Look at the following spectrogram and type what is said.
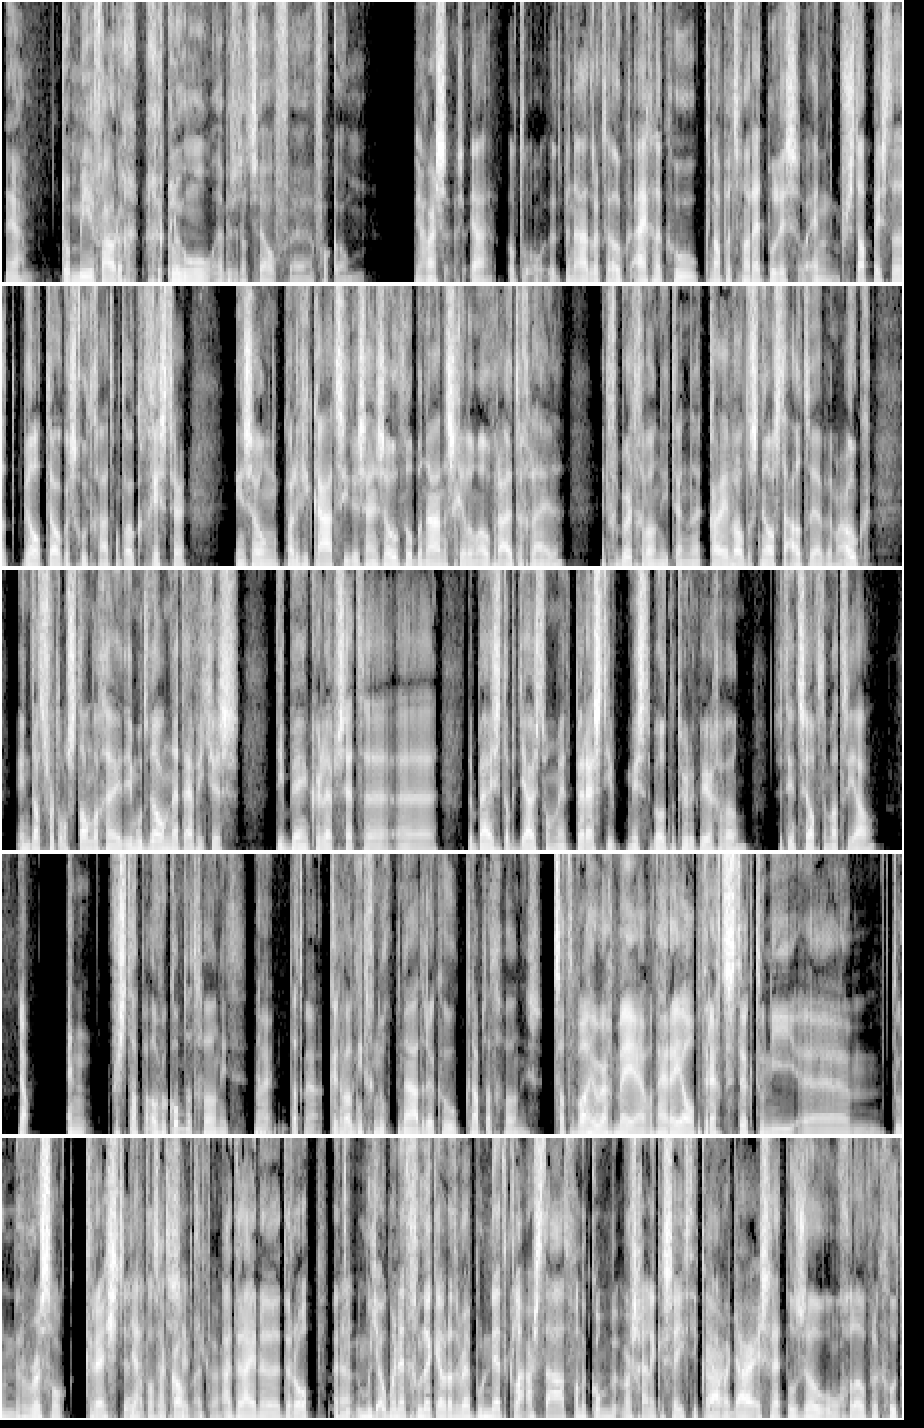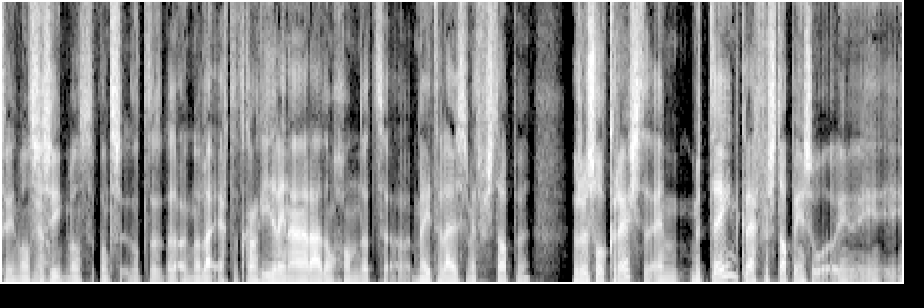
ja, door meervoudig geklungel hebben ze dat zelf eh, voorkomen. Ja. Maar ja, het, het benadrukt ook eigenlijk hoe knap het van Red Bull is en Verstappen is dat het wel telkens goed gaat. Want ook gisteren in zo'n kwalificatie, er zijn zoveel bananenschillen om over uit te glijden. Het gebeurt gewoon niet. En dan kan je wel de snelste auto hebben, maar ook in dat soort omstandigheden, je moet wel net eventjes die bankerlap zetten, eh, erbij zitten op het juiste moment. Perez die mist de boot natuurlijk weer gewoon, zit in hetzelfde materiaal. Ja. En Verstappen overkomt dat gewoon niet. Nee, dat ja. kunnen we ook niet genoeg benadrukken hoe knap dat gewoon is. Het zat er wel heel erg mee, hè? Want hij reed al op het rechte stuk toen, hij, ehm, toen Russell crashte. Ja, Althans, hij kwam draaide erop. En Ja. toen moet je ook maar net geluk hebben dat Red Bull net klaar staat. Van er komt waarschijnlijk een safety car. Ja, maar daar is Red Bull zo ongelooflijk goed in. Want ze Ja. zien, want, want dat, dat, dat- nou, echt, dat kan ik iedereen aanraden om gewoon dat eh, mee te luisteren met Verstappen. Russell crasht en meteen krijgt Verstappen in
